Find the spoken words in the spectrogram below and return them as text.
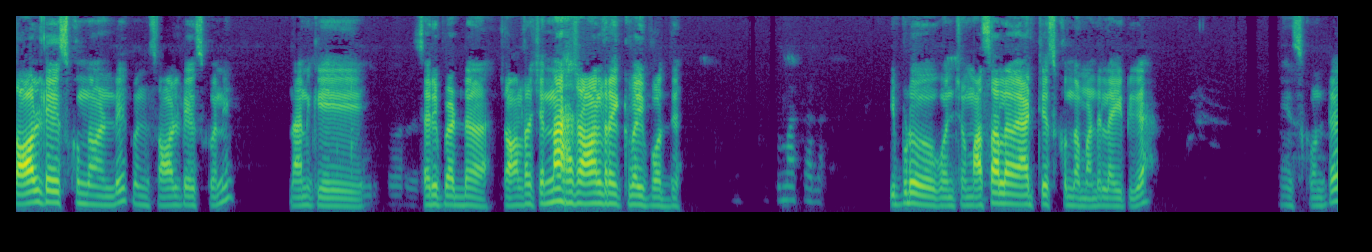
సాల్ట్ వేసుకుందాం అండి కొంచెం సాల్ట్ వేసుకొని దానికి సరిపడ్డ చాలరా చిన్న చాలరా ఎక్కువైపోద్ది. ఇప్పుడు కొంచెం మసాలా యాడ్ చేసుకుందామండి లైట్గా. వేసుకుంటే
